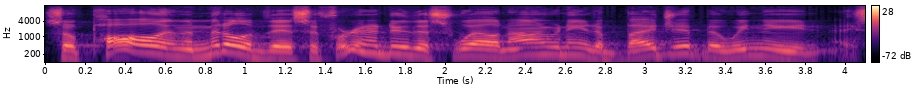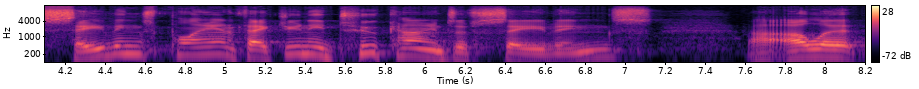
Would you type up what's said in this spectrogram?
So, Paul, in the middle of this, if we're going to do this well, not only we need a budget, but we need a savings plan. In fact, you need two kinds of savings. Uh, I'll let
